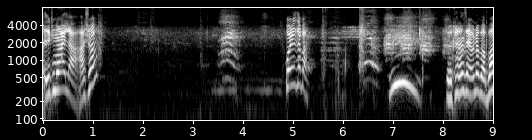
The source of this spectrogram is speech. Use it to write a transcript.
এদিক ময়লা, আসো। পড়ে যাবা। ওইখানে যাও না বাবা,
